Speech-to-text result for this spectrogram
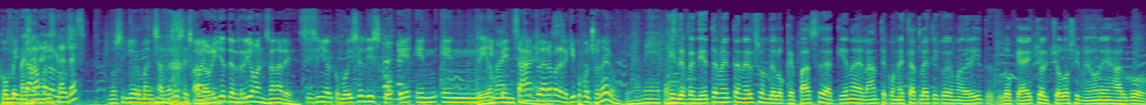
Con ventaja ¿Manzanares para los- Caldas? No, señor, Manzanares, A España. la orilla del río Manzanares. Sí, señor, como dice el disco, en, en- en- Río en ventaja clara para el equipo colchonero. Independientemente, Nelson, de lo que pase de aquí en adelante con este Atlético de Madrid, lo que ha hecho el Cholo Simeone es algo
